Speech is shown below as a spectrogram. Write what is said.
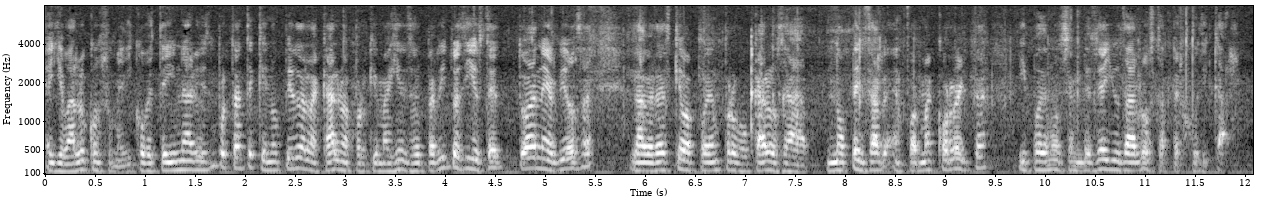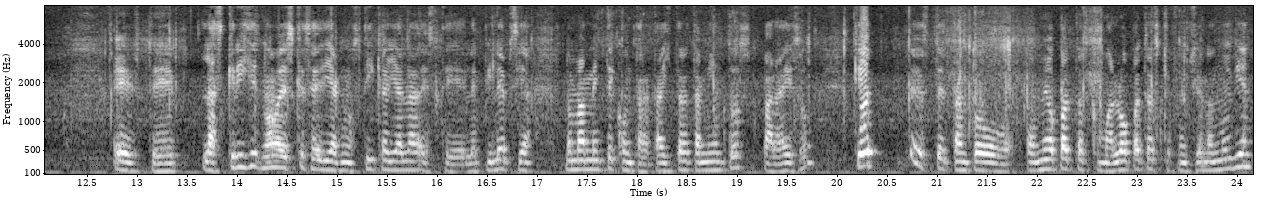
eh, llevarlo con su médico veterinario. Es importante que no pierda la calma, porque imagínense, el perrito así, usted toda nerviosa, la verdad es que va, pueden provocar, o sea, no pensar en forma correcta y podemos en vez de ayudarlo hasta perjudicar este, las crisis, no es que se diagnostica ya la, este, la epilepsia, normalmente hay tratamientos para eso, que este, tanto homeópatas como alópatas que funcionan muy bien,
